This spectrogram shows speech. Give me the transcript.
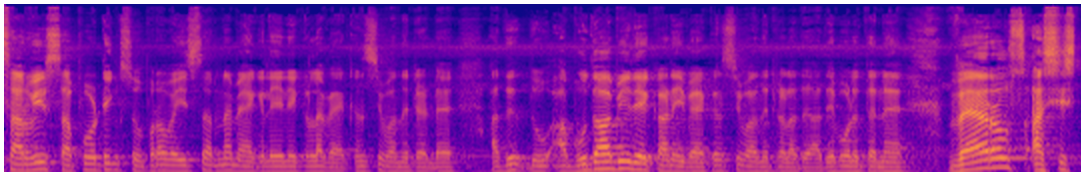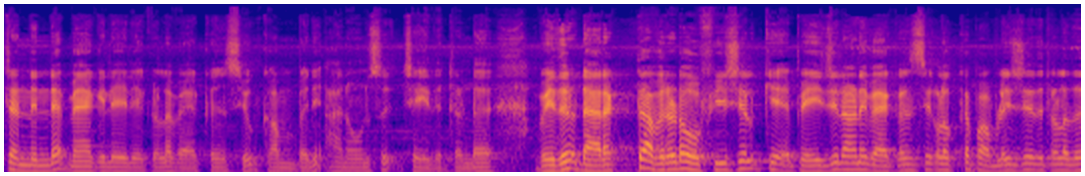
സർവീസ് സപ്പോർട്ടിംഗ് സൂപ്പർവൈസറിന്റെ മേഖലയിലേക്കുള്ള വേക്കൻസി വന്നിട്ടുണ്ട്. അത് അബുദാബിയിലേക്കാണ് ഈ വേക്കൻസി വന്നിട്ടുള്ളത്. അതേപോലെ തന്നെ വെയർ ഹൗസ് അസിസ്റ്റന്റിന്റെ മേഖലയിലേക്കുള്ള വേക്കൻസിയും കമ്പനി അനൗൺസ് ചെയ്തിട്ടുണ്ട്. അപ്പോൾ ഇത് ഡയറക്റ്റ് അവരുടെ ഒഫീഷ്യൽ പേജിലാണ് ഈ വേക്കൻസികളൊക്കെ പബ്ലിഷ് ചെയ്തിട്ടുള്ളത്.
